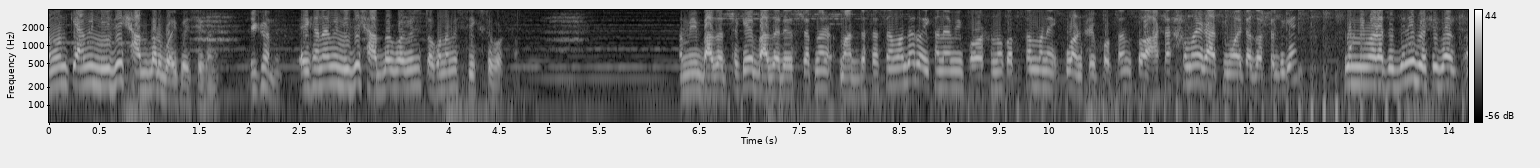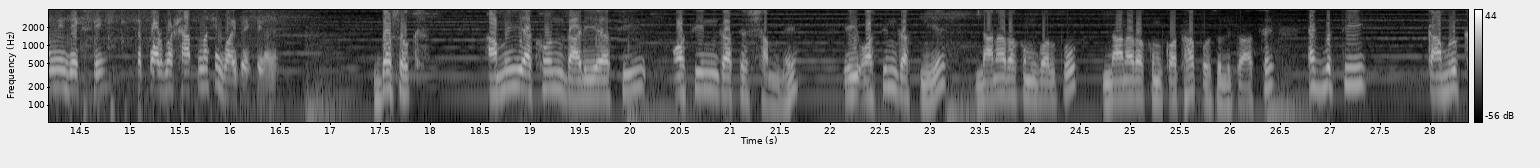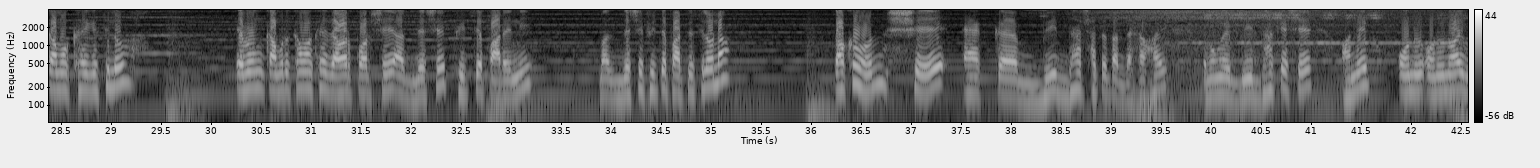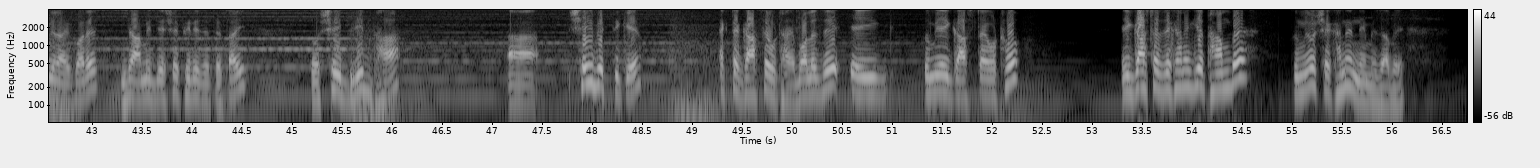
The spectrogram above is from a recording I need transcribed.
এমনকি আমি নিজে সাতবার ভয় পাইছি এখানে। এখানে? এখানে আমি নিজে সাতবার ভয় পেয়েছি তখন আমি সিক্সে পড়তাম। আমি বাজার থেকে বাজারে হচ্ছে আপনার মাদ্রাসা আছে আমাদের ওইখানে আমি পড়াশোনা করতাম মানে কোরআন শরীফ পড়তাম। তো আসার সময় রাত নয়টা দশটার দিকে পূর্ণিমা রাতের দিনই বেশিরভাগ আমি দেখছি সে পরপর সাত মাসে ভয় পেয়েছি এখানে। দর্শক আমি এখন দাঁড়িয়ে আছি অসিন গাছের সামনে। এই অসিন গাছ নিয়ে নানা রকম গল্প নানা রকম কথা প্রচলিত আছে। এক ব্যক্তি কামরূপ কামাখ্যায় গেছিল এবং কামরূপ কামাখ্যায় যাওয়ার পর সে আর দেশে ফিরতে পারেনি বা দেশে ফিরতে পারতেছিল না। তখন সে এক বৃদ্ধার সাথে তার দেখা হয় এবং ওই বৃদ্ধাকে সে অনেক অনু, অনুনয় বিনয় করে যে আমি দেশে ফিরে যেতে চাই। তো সেই বৃদ্ধা সেই ব্যক্তিকে একটা গাছে উঠায়। বলে যে, এই, তুমি এই গাছটায় ওঠো। এই গাছটা যেখানে গিয়ে থামবে, তুমিও সেখানে নেমে যাবে।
